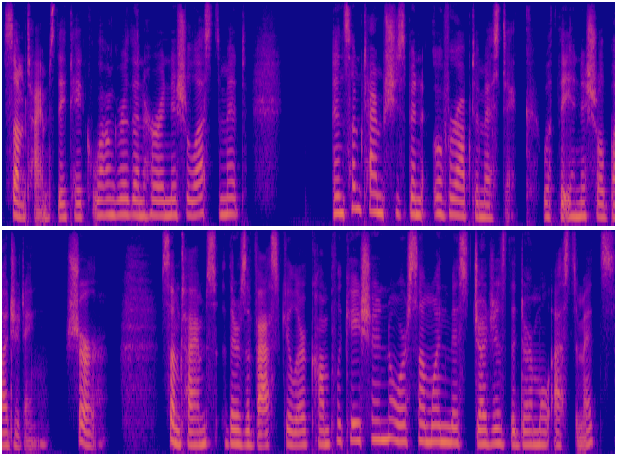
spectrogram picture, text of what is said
Sometimes they take longer than her initial estimate, and sometimes she's been over optimistic with the initial budgeting, sure. Sometimes there's a vascular complication or someone misjudges the dermal estimates,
